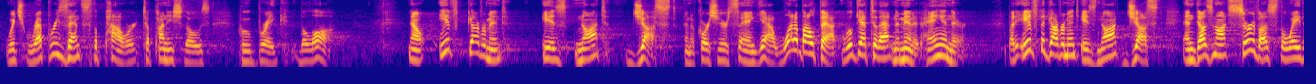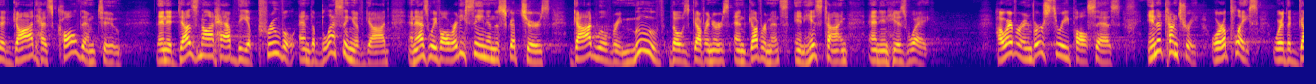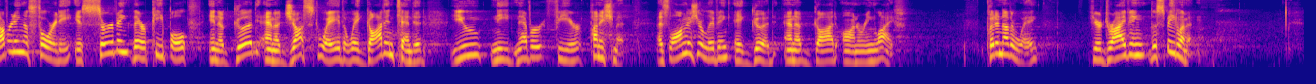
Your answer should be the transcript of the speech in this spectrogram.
which represents the power to punish those who break the law. Now, if government is not just, and of course you're saying, yeah, what about that? We'll get to that in a minute. Hang in there. But if the government is not just and does not serve us the way that God has called them to, then it does not have the approval and the blessing of God. And as we've already seen in the scriptures, God will remove those governors and governments in His time and in His way. However, in verse 3, Paul says, in a country or a place where the governing authority is serving their people in a good and a just way, the way God intended, you need never fear punishment as long as you're living a good and a God honoring life. Put another way, if you're driving the speed limit,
